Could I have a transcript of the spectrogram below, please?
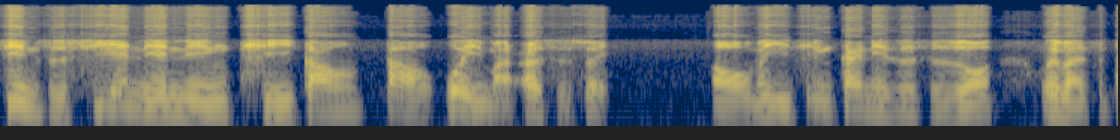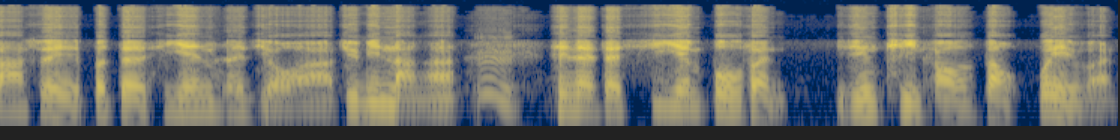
禁止吸烟年龄提高到未满二十岁，哦，我们以前概念就是说未满十八岁不得吸烟喝酒啊，嚼槟榔啊。嗯。现在在吸烟部分已经提高到未满，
